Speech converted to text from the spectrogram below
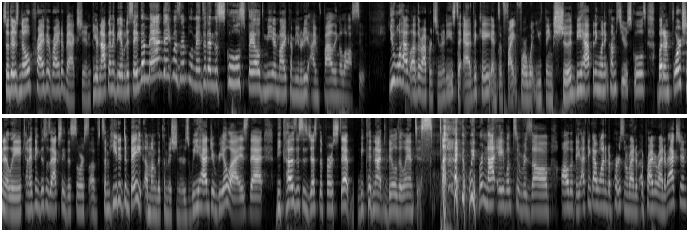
So there's no private right of action. You're not going to be able to say the mandate was implemented and the schools failed me and my community. I'm filing a lawsuit you will have other opportunities to advocate and to fight for what you think should be happening when it comes to your schools. But unfortunately, and I think this was actually the source of some heated debate among the commissioners, we had to realize that because this is just the first step, we could not build Atlantis. we were not able to resolve all the things. I think I wanted a personal right of a private right of action.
